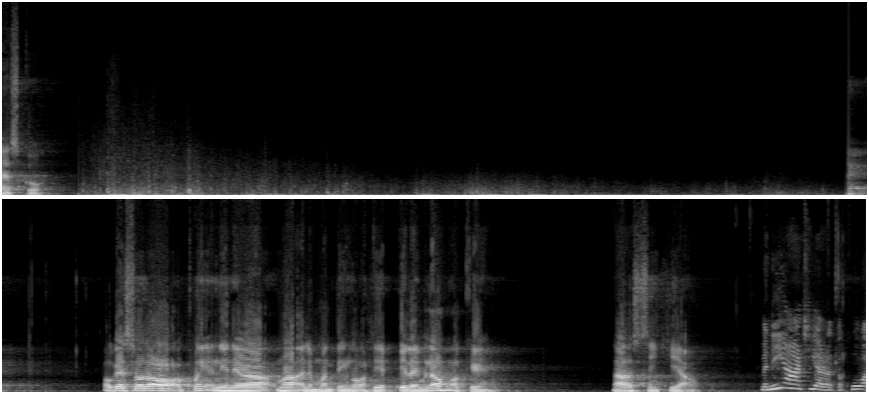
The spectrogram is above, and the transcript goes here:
let's go Okay ဆိုတော့အဖွင့်အနေနဲ့ကမ element တင်းကိုအလှည့်ပေးလိုက်မနော် Okay နောက်ဆင်ကြည့်အောင် မနေ့အားအထိကတော့တခိုးက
